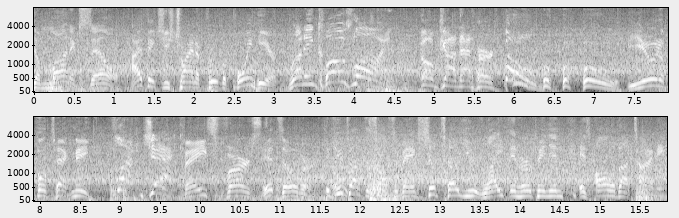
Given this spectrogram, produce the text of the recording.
demonic cell. I think she's trying to prove a point here. Running clothesline. Oh, God, that hurt. Boom. Beautiful technique. Flapjack. Face first. It's over. If you talk to Sasha Banks, she'll tell you life, in her opinion, is all about timing.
